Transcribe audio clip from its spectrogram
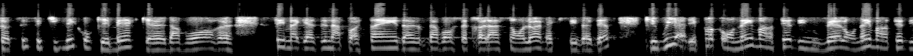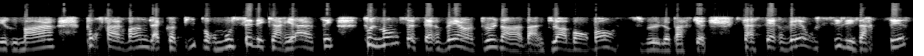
ça. C'est unique au Québec euh, d'avoir euh, ces magazines à potins, d'avoir cette relation-là avec ces vedettes. Puis oui, à l'époque, on inventait des nouvelles, on inventait des rumeurs pour faire vendre la copie, pour mousser des carrières. sais, Tout le monde se servait un peu dans, dans le plat bonbon, si tu veux, là, parce que ça servait aussi les artistes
